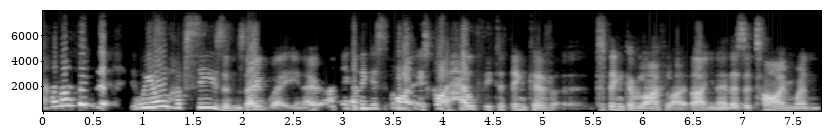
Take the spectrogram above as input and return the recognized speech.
and I think that we all have seasons, don't we? You know, I think I think it's quite it's quite healthy to think of to think of life like that. You know, there's a time when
